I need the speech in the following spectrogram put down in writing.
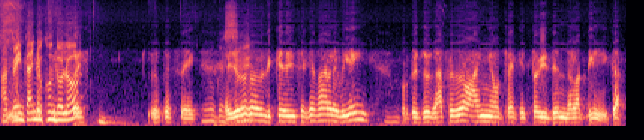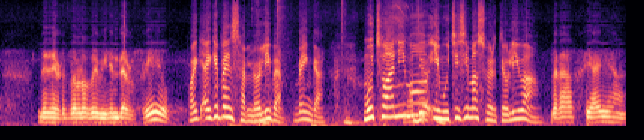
¿A 30 años con dolor? Yo que sé. Ellos que dicen que sale bien, porque yo ya hace dos años o que estoy yendo a la clínica de dolor de Virgen del Río hay, que pensarlo, Oliva. Venga. Mucho ánimo y muchísima suerte, Oliva. Gracias, hija.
